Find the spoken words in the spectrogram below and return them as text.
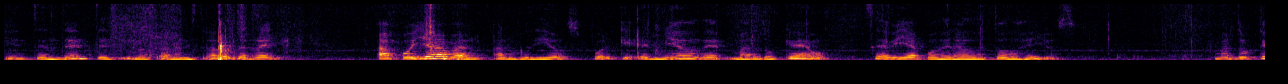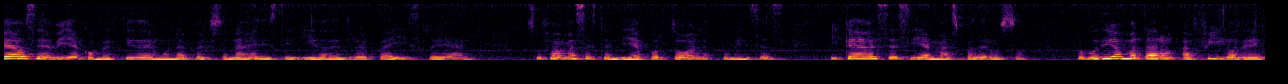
intendentes y los administradores del rey apoyaban a los judíos porque el miedo de Mardoqueo se había apoderado de todos ellos. Mardoqueo se había convertido en un personaje distinguido dentro del país real. Su fama se extendía por todas las provincias y cada vez se hacía más poderoso. Los judíos mataron a filo de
